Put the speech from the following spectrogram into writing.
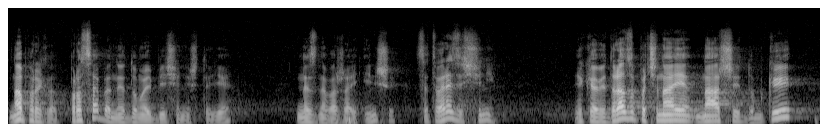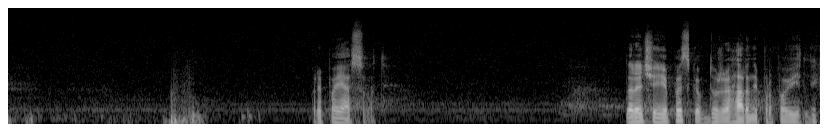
Наприклад, про себе не думай більше, ніж ти є, не зневажай інших. Це тверезість чи ні? Яка відразу починає наші думки припоясувати. До речі, єпископ дуже гарний проповідник.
